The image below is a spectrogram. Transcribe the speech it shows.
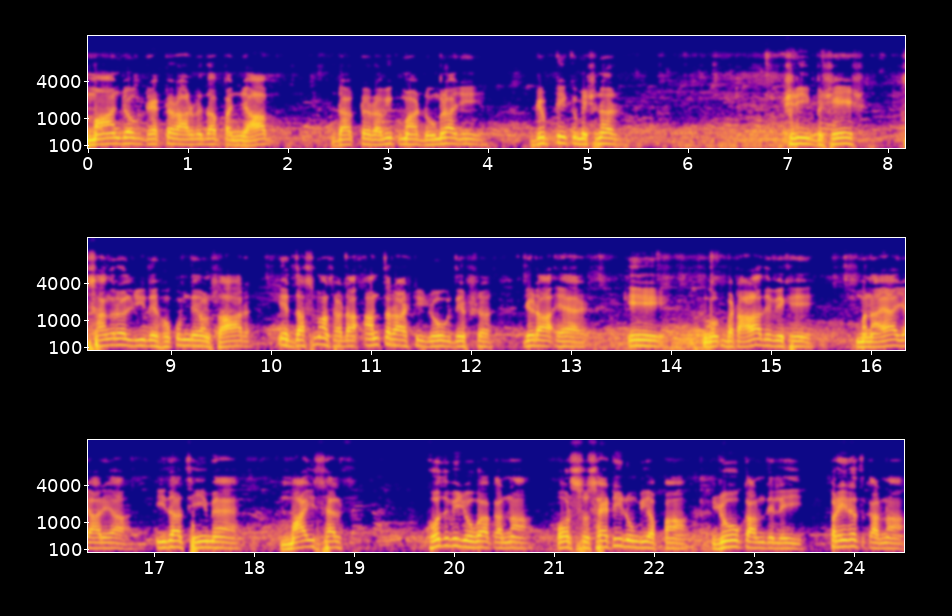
ਮਾਨਯੋਗ director Ayurveda Punjab doctor Ravi Kumar Dumra ji deputy commissioner ਸ਼੍ਰੀ ਵਿਸ਼ੇਸ਼ ਸੰਗਰਲ ਜੀ ਦੇ ਹੁਕਮ ਦੇ ਅਨੁਸਾਰ ਇਹ 10ਵਾਂ ਸਾਡਾ ਅੰਤਰਰਾਸ਼ਟਰੀ ਯੋਗ ਦਿਵਸ ਜਿਹੜਾ ਹੈ, ਇਹ ਗੁ- ਬਟਾਲਾ ਦੇ ਵਿਖੇ ਮਨਾਇਆ ਜਾ ਰਿਹਾ। ਇਹਦਾ ਥੀਮ ਹੈ ਮਾਈ ਸੈਲਫ ਖੁਦ ਵੀ ਯੋਗਾ ਕਰਨਾ ਔਰ ਸੁਸਾਇਟੀ ਨੂੰ ਵੀ ਆਪਾਂ ਯੋਗ ਕਰਨ ਦੇ ਲਈ ਪ੍ਰੇਰਿਤ ਕਰਨਾ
